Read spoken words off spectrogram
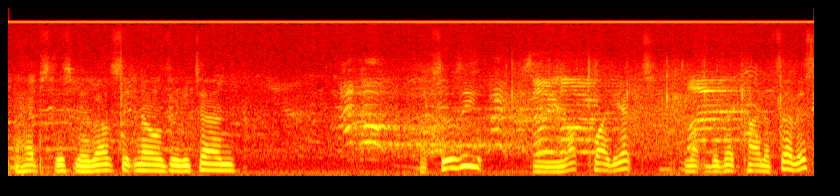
And perhaps this may well signal the return of Susi. Not quite yet, not with that kind of service.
